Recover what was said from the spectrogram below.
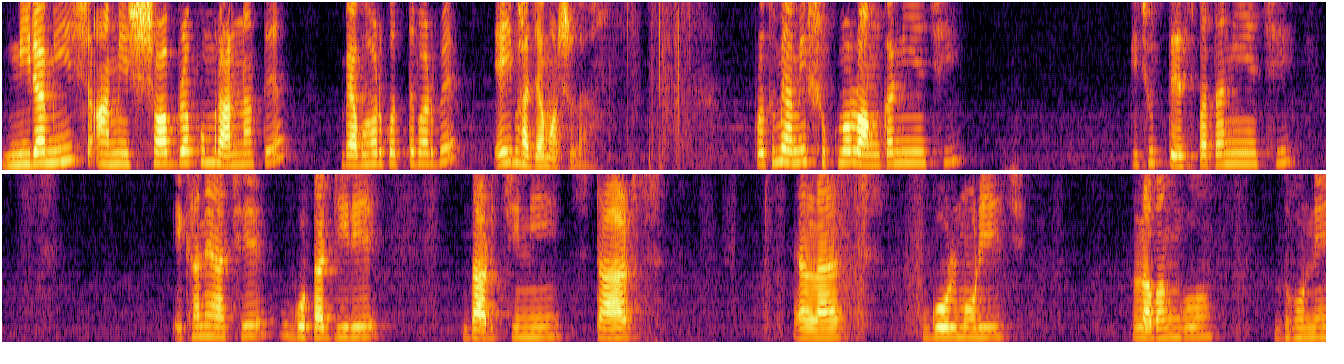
নিরামিষ, আমিষ সব রকম রান্নাতে ব্যবহার করতে পারবে এই ভাজা মশলা। প্রথমে আমি শুকনো লঙ্কা নিয়েছি, কিছু তেজপাতা নিয়েছি, এখানে আছে গোটা জিরে, দারচিনি স্টার্স এলাচ, গোলমরিচ, লবঙ্গ, ধনে,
